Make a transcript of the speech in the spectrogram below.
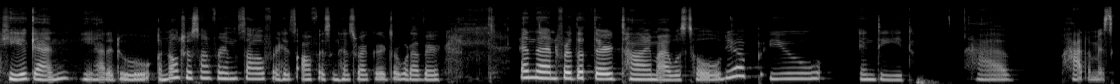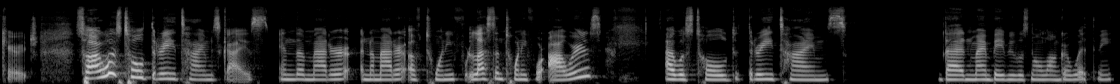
he, again, he had to do an ultrasound for himself, for his office and his records or whatever. And then for the third time, I was told, yep, you indeed have had a miscarriage. So I was told three times, guys, in the matter in a matter of 24 less than 24 hours. I was told three times that my baby was no longer with me.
